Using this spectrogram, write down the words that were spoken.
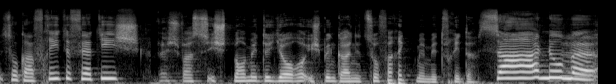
sogar Friede für dich. Weißt was, ich mal mit den Jahren, ich bin gar nicht so verrückt mehr mit Friede. Sag Nummer,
